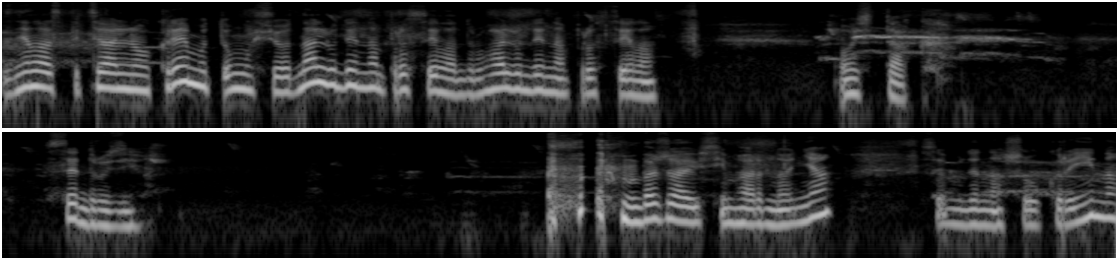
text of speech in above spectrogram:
Зняла спеціально окремо, тому що одна людина просила, друга людина просила. Ось так. Все, друзі. Бажаю всім гарного дня. Це буде наша Україна.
